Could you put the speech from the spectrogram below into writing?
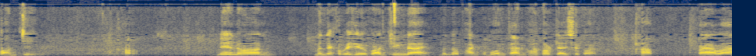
ความจริง ครับ แน่นอนมันจะเข้าไปเจอความจริงได้ มันต้องผ่านกระบวนการความเข้าใจซะก่อน ครับ แปลว่า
